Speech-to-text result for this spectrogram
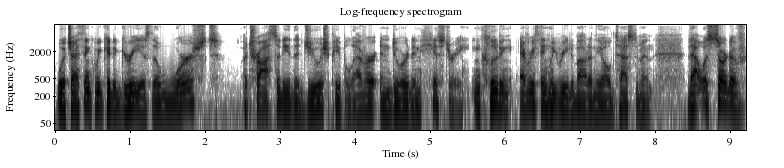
which I think we could agree is the worst atrocity the Jewish people ever endured in history, including everything we read about in the Old Testament, that was sort of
